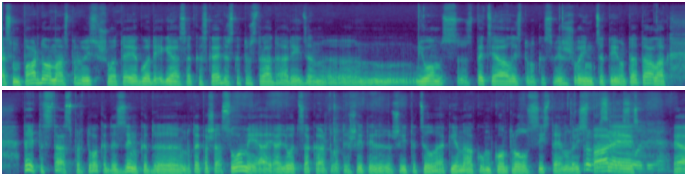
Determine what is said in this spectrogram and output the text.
esmu pārdomās par visu šo te, ja godīgi jāsaka, skaidrs, ka tur strādā arī dzen, uh, jomas speciālisti un kas virza šo iniciatīvu un tā tālāk. Te ir tas stāsts par to, ka es zinu, ka eh, nu, tā pašā Somijā jā, ļoti sakārtot ir šī, šī cilvēku ienākumu kontrolas sistēma un viss pārējais. Sodi, jā. jā,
